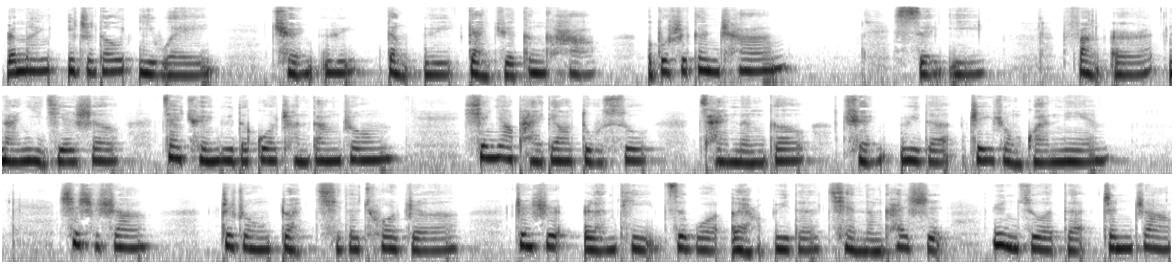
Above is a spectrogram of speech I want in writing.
人们一直都以为痊愈等于感觉更好，而不是更差，所以反而难以接受在痊愈的过程当中，先要排掉毒素才能够痊愈的这一种观念。事实上，这种短期的挫折。正是人体自我疗愈的潜能开始运作的征兆，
